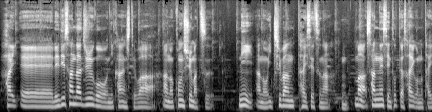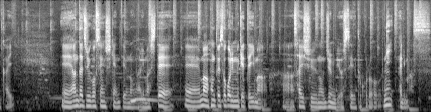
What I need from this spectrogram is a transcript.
はい、えーレディースアンダー15に関してはあの今週末にあの一番大切な、うん。まあ3年生にとっては最後の大会、えーアンダー15選手権っていうのがありまして、えーまあ本当にそこに向けて今最終の準備をしているところになります。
